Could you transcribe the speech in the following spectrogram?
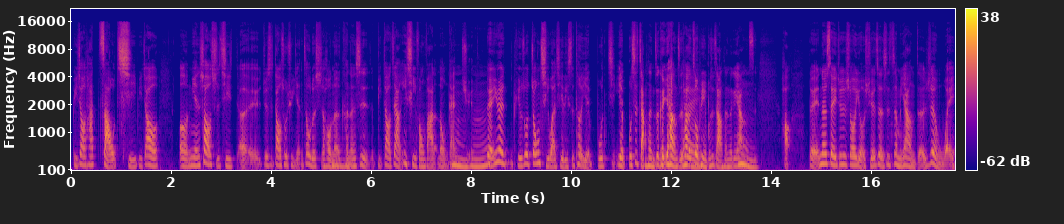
比较他早期比较。呃，年少时期，呃，就是到处去演奏的时候呢，嗯、可能是比较这样意气风发的那种感觉。嗯、对，因为比如说中期、晚期，李斯特也不也不是长成这个样子，他的作品也不是长成这个样子。嗯、好，对，那所以就是说，有学者是这么样的认为，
